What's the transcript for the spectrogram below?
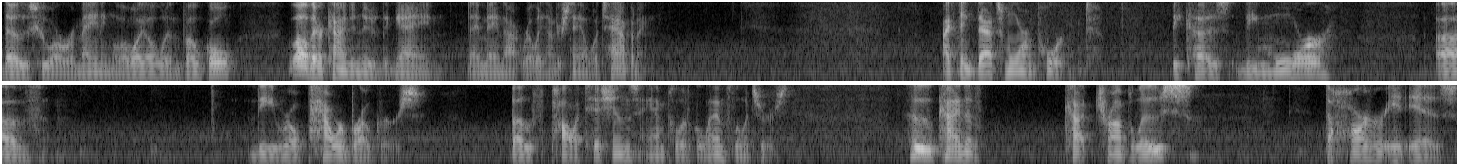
Those who are remaining loyal and vocal, well, they're kind of new to the game. They may not really understand what's happening. I think that's more important because the more of the real power brokers both politicians and political influencers who kind of cut Trump loose, the harder it is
